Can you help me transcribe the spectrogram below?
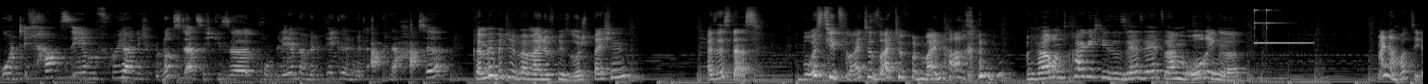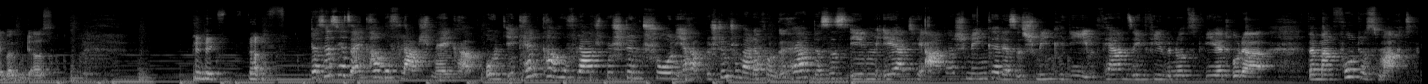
Und ich habe es eben früher nicht benutzt, als ich diese Probleme mit Pickeln, mit Akne hatte. Können wir bitte über meine Frisur sprechen? Was ist das? Wo ist die zweite Seite von meinen Haaren? Und warum trage ich diese sehr seltsamen Ohrringe? Meine Haut sieht aber gut aus. Wenigstens das. Das ist jetzt ein Camouflage-Make-up und ihr kennt Camouflage bestimmt schon, ihr habt bestimmt schon mal davon gehört, das ist eben eher Theaterschminke, das ist Schminke, die im Fernsehen viel benutzt wird oder wenn man Fotos macht.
